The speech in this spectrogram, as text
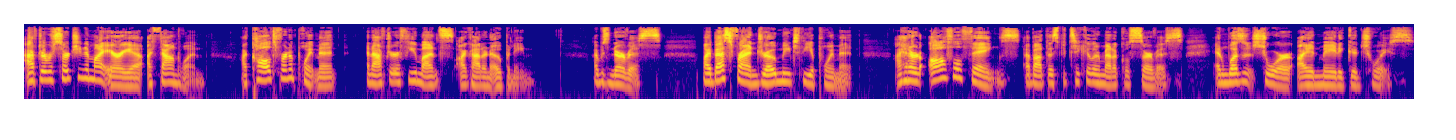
After researching in my area, I found one. I called for an appointment, and after a few months, I got an opening. I was nervous. My best friend drove me to the appointment. I had heard awful things about this particular medical service and wasn't sure I had made a good choice.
